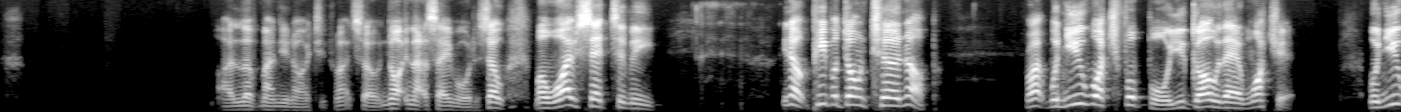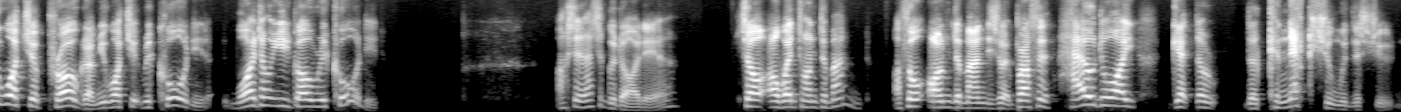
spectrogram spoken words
I love Man United, right? So not in that same order. So my wife said to me, you know, people don't turn up, right? When you watch football, you go there and watch it. When you watch a program, you watch it recorded. Why don't you go recorded? I said, that's a good idea. So I went on demand. I thought on demand is right. But I thought, how do I get the, the connection with the students?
